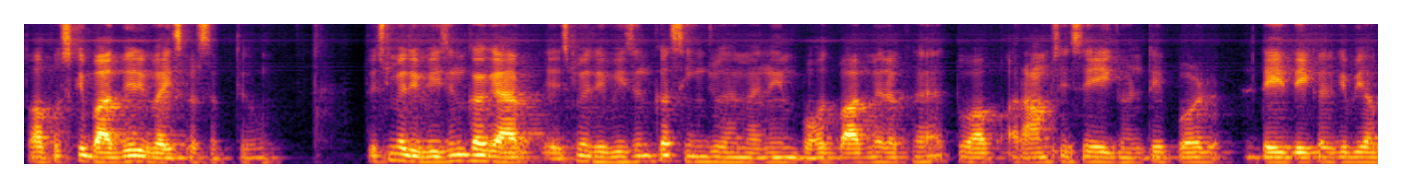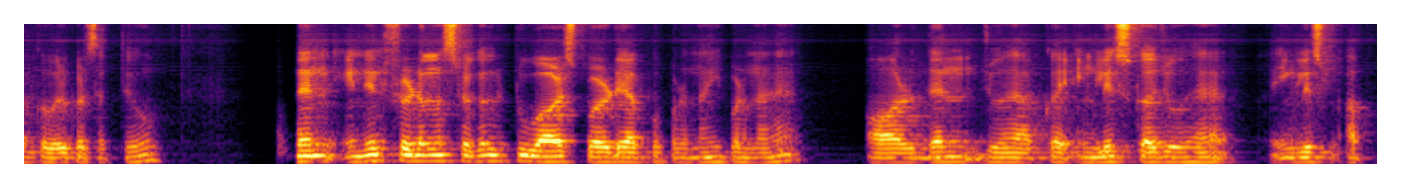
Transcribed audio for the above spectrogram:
तो आप उसके बाद भी रिवाइज कर सकते हो। तो इसमें रिवीजन का गैप इसमें रिवीजन का सीन जो है मैंने बहुत बाद में रखा है तो आप आराम से इसे एक घंटे पर डे दे करके भी आप कवर कर सकते हो। Then Indian freedom struggle two hours per day आपको पढ़ना ही पढ़ना है, और देन जो है आपका इंग्लिश का जो है इंग्लिश आप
